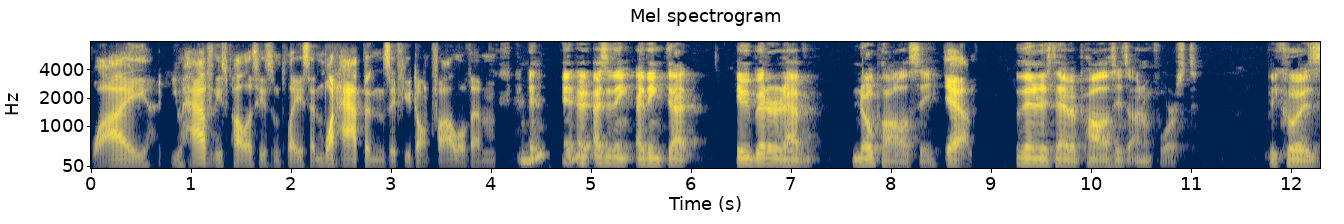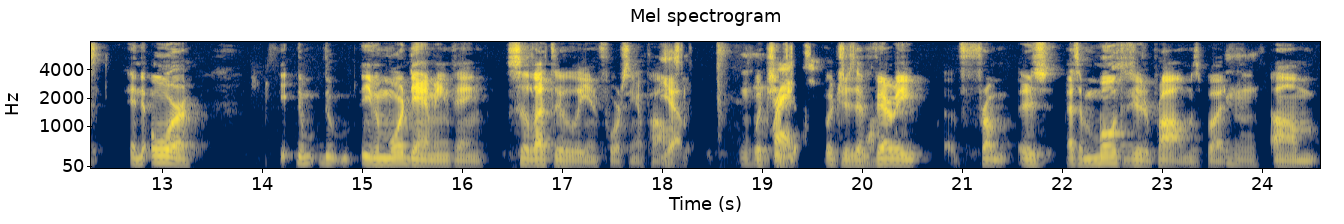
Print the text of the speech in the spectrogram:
why you have these policies in place and what happens if you don't follow them mm-hmm. and, and as i think i think that it'd be better to have no policy yeah than it is to have a policy that's unenforced because and or the, the even more damning thing selectively enforcing a policy yeah. mm-hmm. which right. is which is a very from is has a multitude of problems but mm-hmm. um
